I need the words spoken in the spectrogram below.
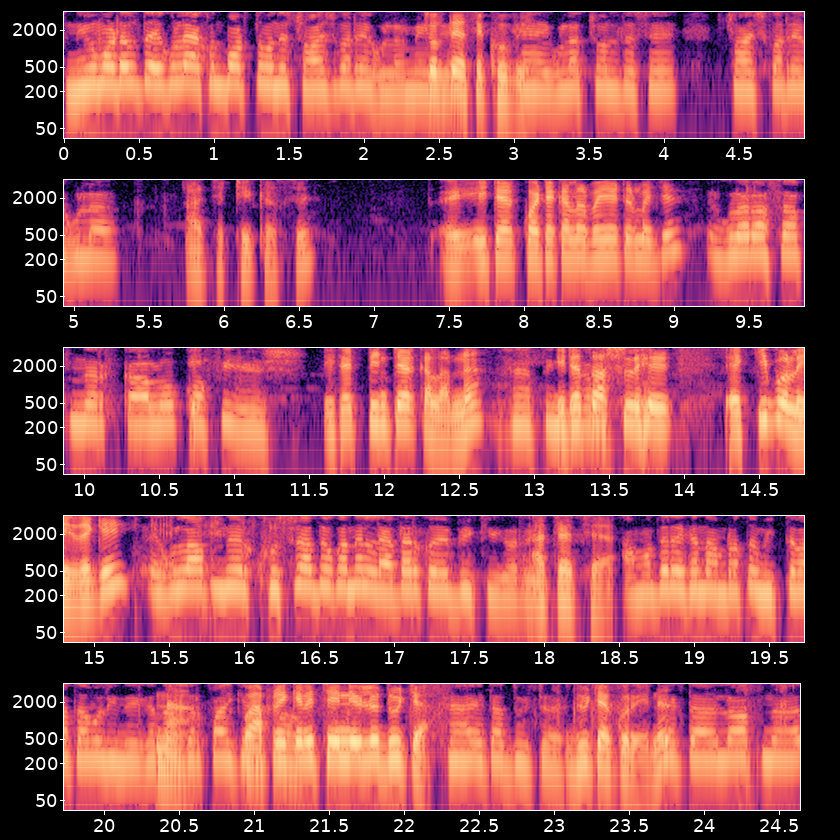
নিউ মডেল তো এগুলো এখন বর্তমানে চয়েস করে এগুলো মেয়েদের। চলতে আছে খুবই। হ্যাঁ এগুলা চলতেছে চয়েস করে এগুলা। আচ্ছা ঠিক আছে। এই- এইটার কয়টা কালার ভাই এটার মাঝে? এগুলার আছে আপনার কালো কফি এস এটা তিনটা কালার না? হ্যাঁ এটা তো আসলে কি বলে এটাকে? এগুলো আপনার খুচরা দোকানে লেদার করে বিক্রি করে। আচ্ছা আচ্ছা। আমাদের এখানে আমরা তো মিথ্যা কথা বলি না এখানে আমাদের পাইকারি আপনার এখানে চেন হইল দুইটা? হ্যাঁ এটা দুইটা। দুইটা করে না? এটা হলো আপনার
